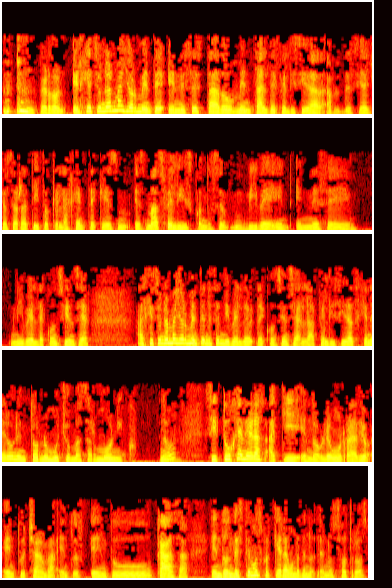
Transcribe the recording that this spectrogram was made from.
perdón, el gestionar mayormente en ese estado mental de felicidad, decía yo hace ratito que la gente que es, es más feliz cuando se vive en, en ese nivel de conciencia, al gestionar mayormente en ese nivel de, de conciencia, la felicidad genera un entorno mucho más armónico. ¿No? Si tú generas aquí en W Radio, en tu chamba, en tu, en tu casa, en donde estemos cualquiera uno de, no- de nosotros,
